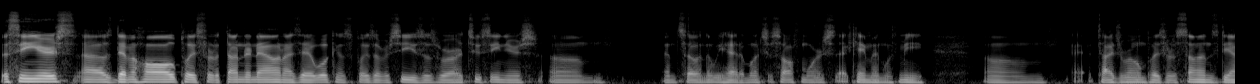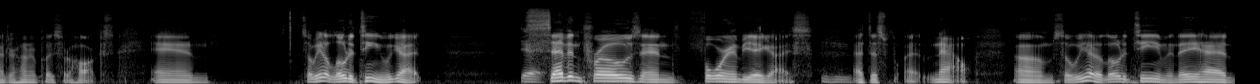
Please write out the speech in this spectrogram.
The seniors uh, was Devon Hall, who plays for the Thunder now, and Isaiah Wilkins plays overseas. Those were our two seniors. Um, and so, and then we had a bunch of sophomores that came in with me. Um, Ty Jerome plays for the Suns. DeAndre Hunter plays for the Hawks. And so we had a loaded team. We got Yeah. seven pros and four NBA guys Mhm. at this at now. Um, so we had a loaded team, and they had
